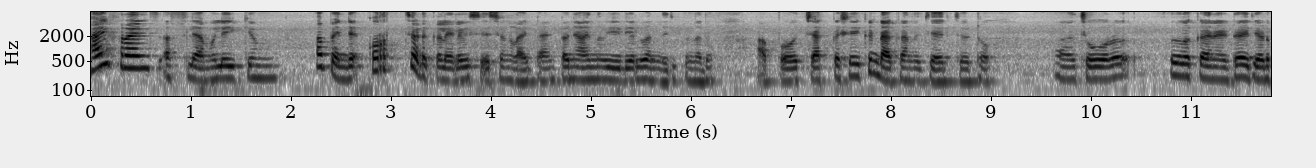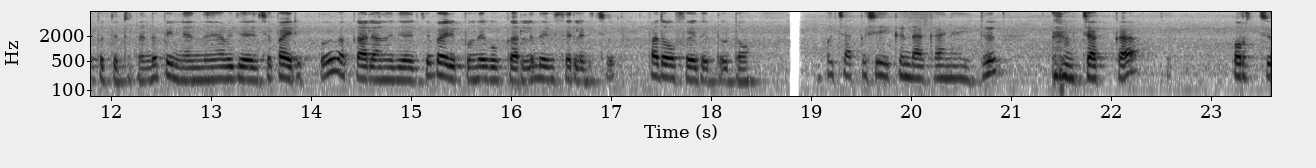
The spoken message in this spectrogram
ഹായ് ഫ്രണ്ട്സ് അസ്സാം വലൈക്കും അപ്പോൾ എന്റെ കുറച്ച് അടുക്കളയിലെ വിശേഷങ്ങളായിട്ടാണ് കേട്ടോ ഞാൻ ഇന്ന് വീഡിയോയിൽ വന്നിരിക്കുന്നത്. അപ്പോൾ ചക്ക ഷേക്ക് ഉണ്ടാക്കാമെന്ന് വിചാരിച്ചു കേട്ടോ. ചോറ് വെക്കാനായിട്ട് അരി അടുപ്പത്തിട്ടിട്ടുണ്ട്. പിന്നെ ഇന്ന് ഞാൻ വിചാരിച്ച് പരിപ്പ് വെക്കാമെന്ന് വിചാരിച്ച് പരിപ്പും കുക്കറിൽ ദവിസലടിച്ചു അപ്പോൾ അത് ഓഫ് ചെയ്തിട്ടു കേട്ടോ. അപ്പോൾ ചക്ക ഷേക്ക് ഉണ്ടാക്കാനായിട്ട് ചക്ക കുറച്ച്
